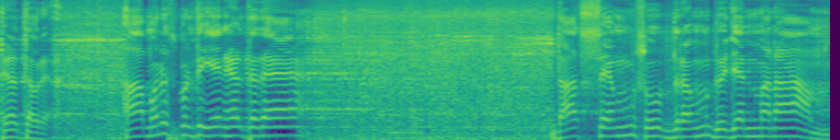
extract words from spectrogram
ಹೇಳ್ತವ್ರೆ. ಆ ಮನುಸ್ಮೃತಿ ಏನು ಹೇಳ್ತದೆ? ದಾಸ್ಯಂ ಶೂದ್ರಂ ದ್ವಿಜನ್ಮನಾಂ.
